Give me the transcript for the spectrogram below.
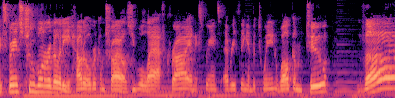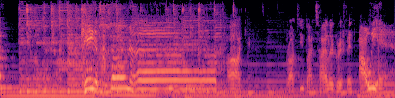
Experience true vulnerability, how to overcome trials. You will laugh, cry, and experience everything in between. Welcome to the King of Corona podcast, brought to you by Tyler Griffith. Oh, yeah.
